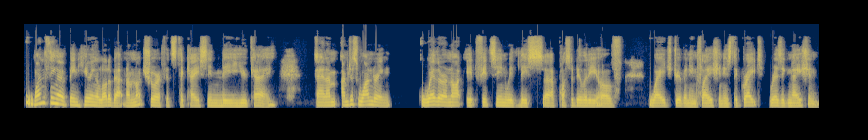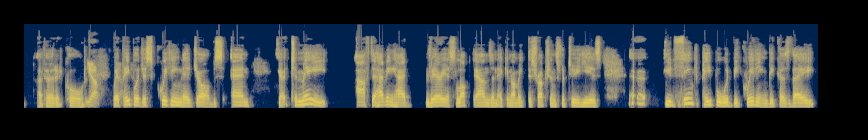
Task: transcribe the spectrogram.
One thing I've been hearing a lot about, and I'm not sure if it's the case in the UK, and I'm I'm just wondering whether or not it fits in with this uh, possibility of wage-driven inflation. Is the Great Resignation? I've heard it called, Yeah, where Yeah, people are just quitting their jobs, and you know, to me, after having had various lockdowns and economic disruptions for two years. Uh, you'd think people would be quitting because they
